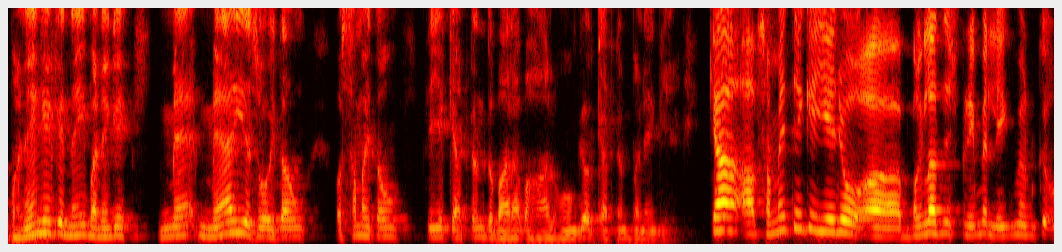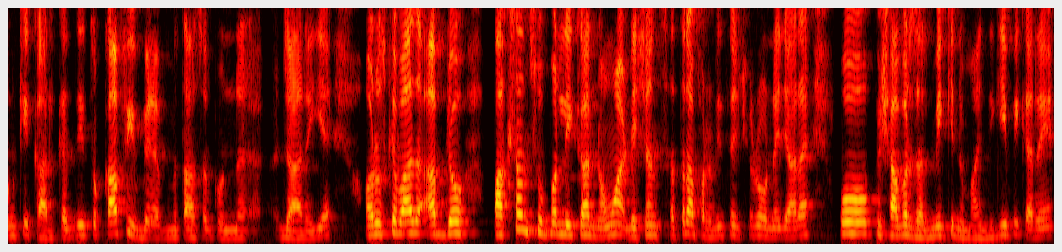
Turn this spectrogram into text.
बनेंगे कि नहीं बनेंगे, मैं मैं ये सोचता हूँ और समझता हूँ कि ये कैप्टन दोबारा बहाल होंगे और कैप्टन बनेंगे। क्या आप समझते हैं कि ये जो बांग्लादेश प्रीमियर लीग में उनके, उनकी कारकर्दगी तो काफ़ी मुतासर कन जा रही है और उसके बाद अब जो पाकिस्तान सुपर लीग का नवा एडिशन सत्रह फरवरी से शुरू होने जा रहा है, वो पिशावर जलमी की नुमाइंदगी भी कर रहे हैं।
